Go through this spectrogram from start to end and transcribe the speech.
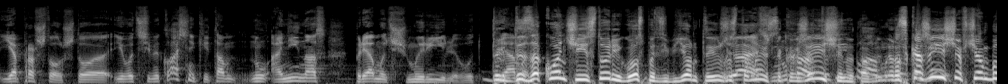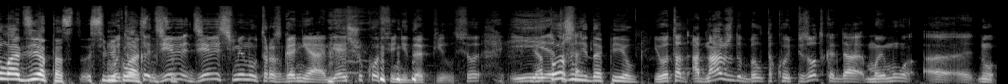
я про что? Что и вот семиклассники там, ну, они нас прямо чмырили. Вот Да, прямо... да закончи историю, господи, Бьерн, ты уже Блядь, становишься ну как как, женщина. там. мы Расскажи только еще, в чем была одета с- Мы только семиклассница. 9, 9 минут разгоняем, я еще кофе не допил. Все. И Я это тоже не допил. И вот од- однажды был такой эпизод, когда моему, э, ну,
